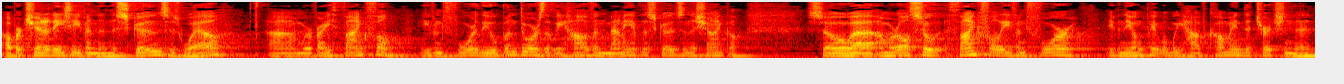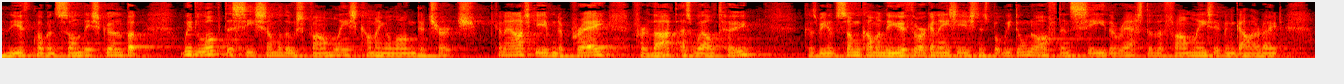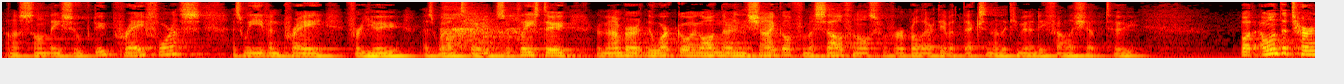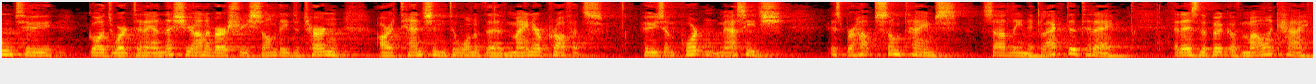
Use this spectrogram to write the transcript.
opportunities even in the schools as well. Um, we're very thankful even for the open doors that we have in many of the schools in the Shankill. So, uh, and we're also thankful even for even the young people we have coming to church and the, the youth club and Sunday school. But we'd love to see some of those families coming along to church. Can I ask you even to pray for that as well too? Because we have some coming to youth organisations, but we don't often see the rest of the families even gathered out on a Sunday. So do pray for us as we even pray for you as well too. So please do remember the work going on there in the Shankill for myself and also for brother David Dixon and the community fellowship too. But I want to turn to God's Word today, on this year anniversary Sunday, to turn our attention to one of the minor prophets whose important message is perhaps sometimes sadly neglected today. It is the book of Malachi.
